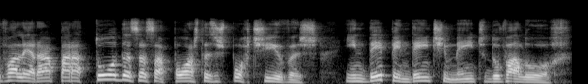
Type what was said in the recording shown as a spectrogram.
valerá para todas as apostas esportivas independentemente do valor.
